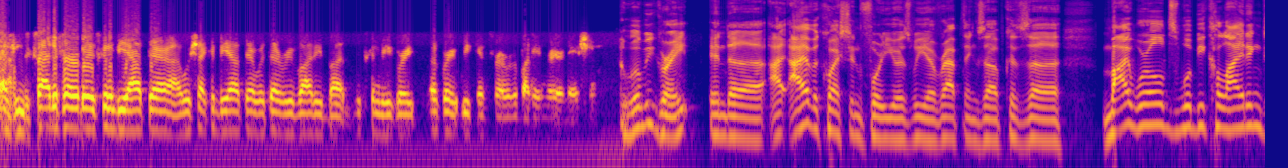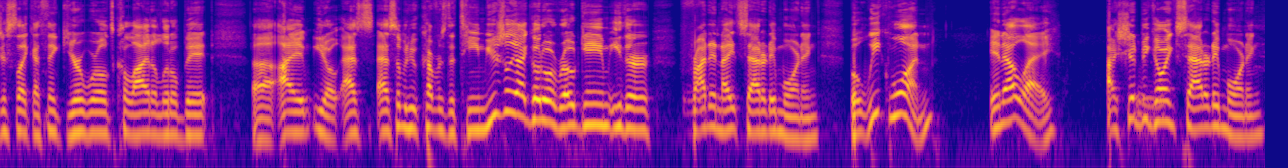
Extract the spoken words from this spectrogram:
I'm excited for everybody that's going to be out there. I wish I could be out there with everybody, but it's going to be a great a great weekend for everybody in Raider Nation. It will be great. And uh, I, I have a question for you as we uh, wrap things up because uh, my worlds will be colliding, just like I think your worlds collide a little bit. Uh, I, you know, as as somebody who covers the team, usually I go to a road game either Friday night, Saturday morning. But week one in LA, I should be going Saturday morning.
